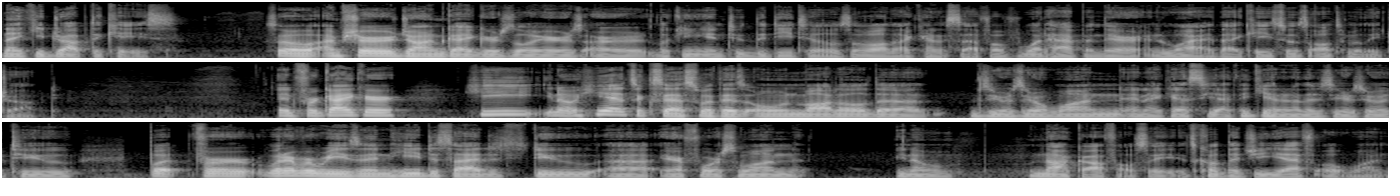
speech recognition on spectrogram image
Nike dropped the case. So I'm sure John Geiger's lawyers are looking into the details of all that kind of stuff of what happened there and why that case was ultimately dropped. And for Geiger, he you know he had success with his own model the 001 and i guess he i think he had another 002 but for whatever reason he decided to do uh, air force one you know knockoff i'll say it's called the gf01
